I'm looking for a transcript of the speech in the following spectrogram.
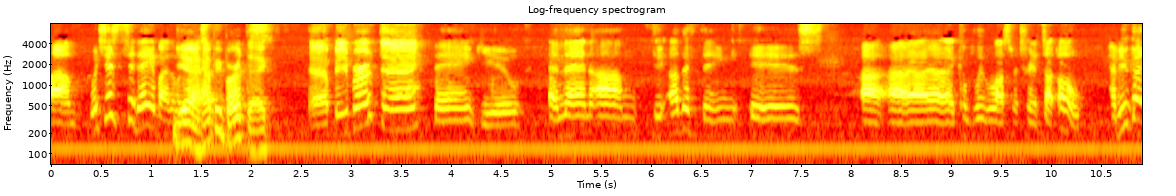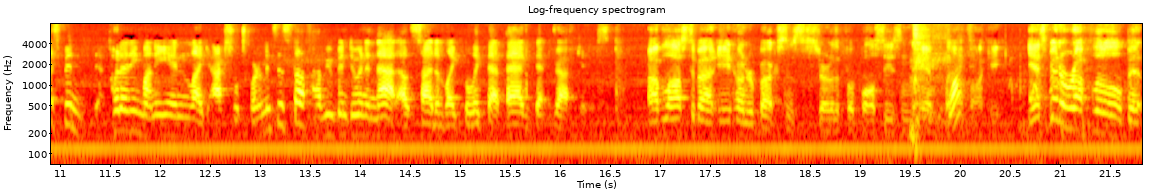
Um, which is today, by the way. Yeah, happy birthday. happy birthday! Thank you. And then um, the other thing is, uh, I completely lost my train of thought. Oh, have you guys been put any money in like actual tournaments and stuff? Have you been doing in that outside of like the like that bag that DraftKings? I've lost about 800 bucks since the start of the football season and playing What? hockey. Yeah, it's been a rough little bit,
